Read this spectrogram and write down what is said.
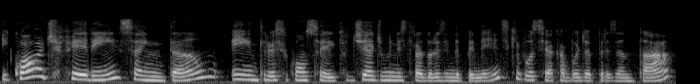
E qual a diferença, então, entre esse conceito de administradores independentes que você acabou de apresentar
